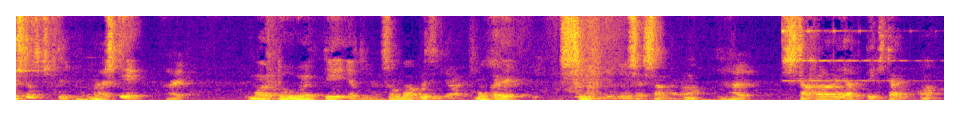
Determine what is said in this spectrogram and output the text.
一つ来てる。まあ来て、はい。まあどうやってやってるの？そのまあ別に、もう一回新規で入社したんだな。はい。下からやっていきたいのか。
